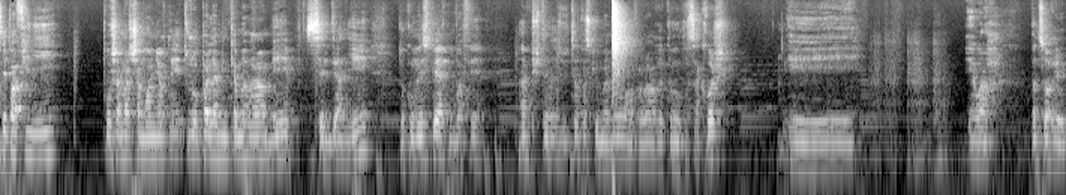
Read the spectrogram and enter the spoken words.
C'est pas fini, Prochain match Chamois-Niortais, toujours pas la mine Camara, mais c'est le dernier. Donc on espère qu'on va faire un putain de résultat parce que maintenant il va falloir qu'on s'accroche. Et... Et voilà. Bonne soirée les gars.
